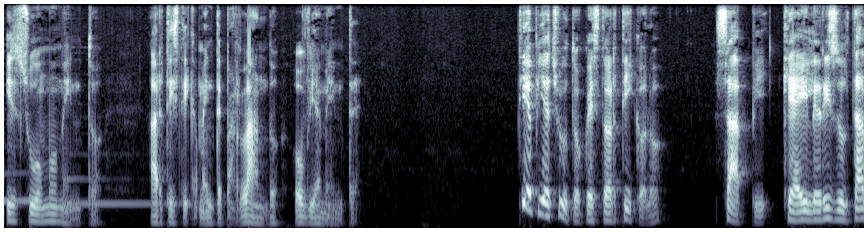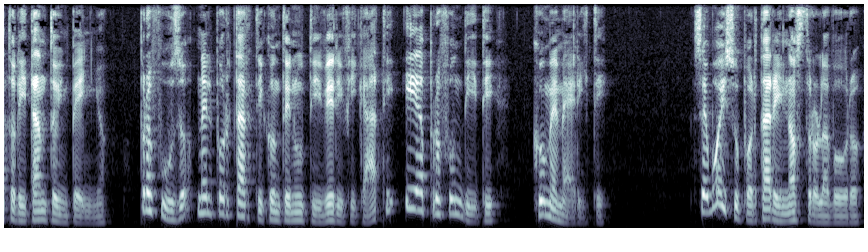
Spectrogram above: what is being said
il suo momento, artisticamente parlando, ovviamente. Ti è piaciuto questo articolo? Sappi che è il risultato di tanto impegno, profuso nel portarti contenuti verificati e approfonditi, come meriti. Se vuoi supportare il nostro lavoro,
